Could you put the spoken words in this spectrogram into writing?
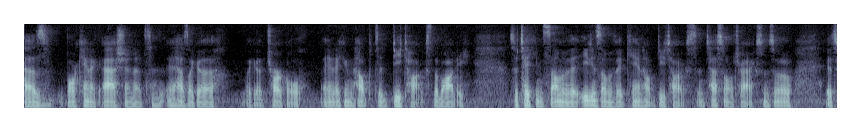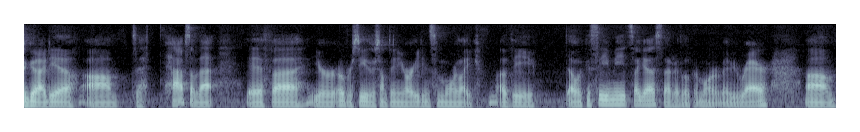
has volcanic ash in it. It has like a like a charcoal, and it can help to detox the body. So taking some of it, eating some of it, can help detox intestinal tracts, and so it's a good idea um, to have some of that. If uh, you're overseas or something, you are eating some more like of the delicacy meats, I guess, that are a little bit more maybe rare. Um,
